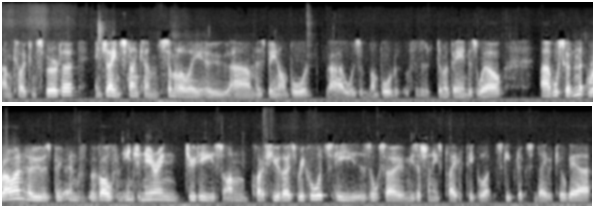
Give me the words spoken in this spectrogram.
um, co-conspirator, and James Duncan, similarly, who um, has been on board, uh, was on board with the Dimmer band as well. Uh, I've also got Nick Roughan, who has been involved in engineering duties on quite a few of those records. He is also a musician. He's played with people like the Skeptics and David Kilgour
